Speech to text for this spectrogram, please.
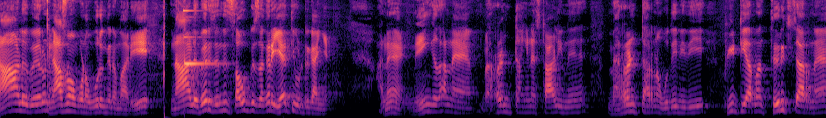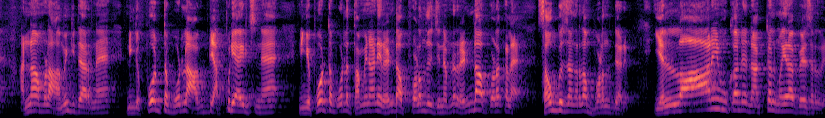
நாலு பேரும் நாசமா போன ஊருங்கிற மாதிரி நாலு பேர் சேர்ந்து சவுக்கு சங்கரை ஏற்றி விட்டுருக்காங்க. அண்ணே நீங்கள் தானே மிரண்டாங்கண்ணே ஸ்டாலின் மிரண்டாருண்ணே உதயநிதி பிடிஆர்லாம் தெரிச்சிட்டாருண்ணே அண்ணாமலை அமுக்கிட்டாருண்ணே நீங்கள் போட்ட போடல அப்படி அப்படி ஆயிடுச்சுண்ணே. நீங்கள் போட்ட போடல தமிழ்நாடே ரெண்டாக பிறந்துருச்சுன்னு அப்படின்னா ரெண்டா பொழக்கலை. சவுக்கு சங்கர் தான் பிறந்துட்டார் எல்லாரையும் உட்காந்து நக்கல் மயிலாக பேசுறது.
